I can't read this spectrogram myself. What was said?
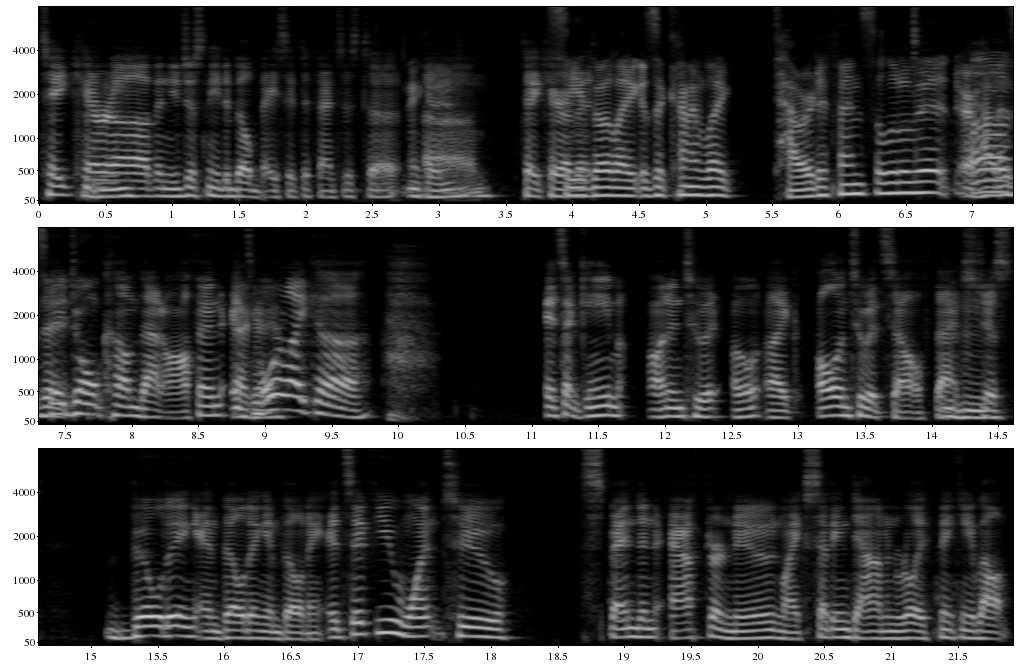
take care Mhm. of, and you just need to build basic defenses to Okay. um, take care So of it. go like, is it kind of like tower defense a little bit, or how Uh, does they it? don't come that often. It's Okay. more like a, it's a game unto it, like all into itself. That's Mhm. just building and building and building. It's if you want to spend an afternoon like sitting down and really thinking about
